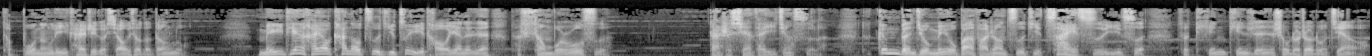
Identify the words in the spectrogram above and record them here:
她不能离开这个小小的灯笼，每天还要看到自己最讨厌的人，她生不如死。但是现在已经死了，他根本就没有办法让自己再死一次。他天天忍受着这种煎熬。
